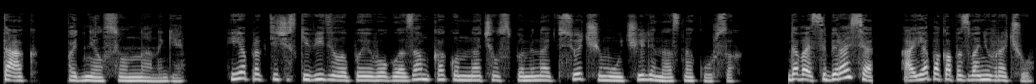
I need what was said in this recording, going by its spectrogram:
«Так», — поднялся он на ноги. Я практически видела по его глазам, как он начал вспоминать все, чему учили нас на курсах. «Давай, собирайся, а я пока позвоню врачу».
